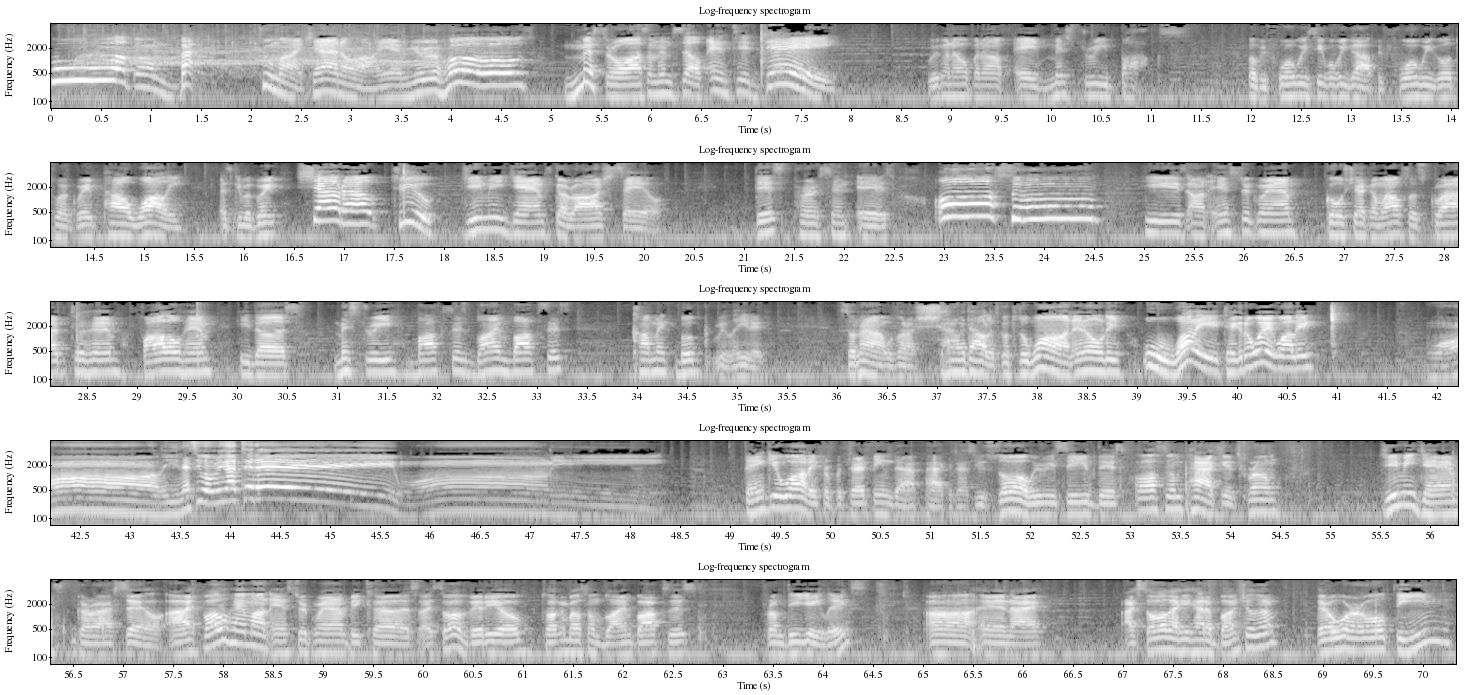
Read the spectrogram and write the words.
welcome back to my channel. I am your host, Mr. Awesome himself, and today we're gonna open up a mystery box. But before we see what we got, before we go to our great pal Wally, let's give a great shout out to Jimmy Jam's Garage Sale. This person is awesome. He is on Instagram. Go check him out. Subscribe to him. Follow him. He does mystery boxes, blind boxes, comic book related. So now, without a shadow of a doubt, let's go to the one and only Ooh, Wally. Take it away, Wally. Wally. Let's see what we got today. Wally. Thank you, Wally, for protecting that package. As you saw, we received this awesome package from Jimmy Jam's garage sale. I follow him on Instagram because I saw a video talking about some blind boxes from DJ Links. Uh, and I I saw that he had a bunch of them. They were all themed.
